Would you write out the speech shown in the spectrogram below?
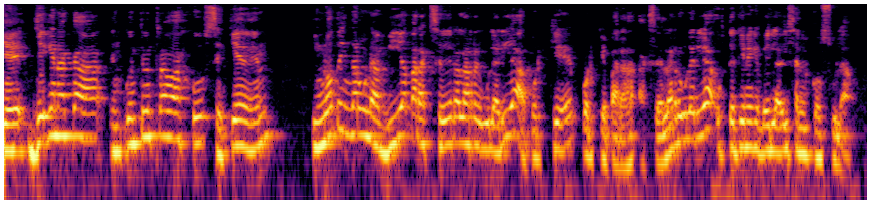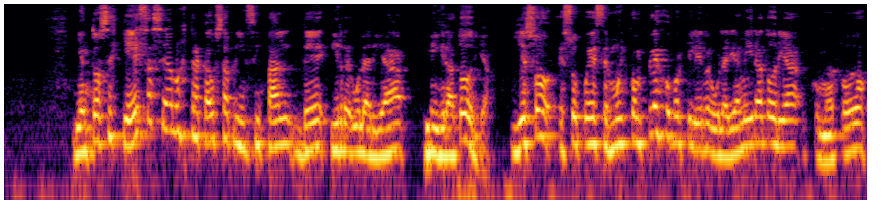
que lleguen acá, encuentren trabajo, se queden y no tengan una vía para acceder a la regularidad. ¿Por qué? Porque para acceder a la regularidad usted tiene que pedir la visa en el consulado. Y entonces que esa sea nuestra causa principal de irregularidad migratoria. Y eso, eso puede ser muy complejo porque la irregularidad migratoria, como todos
